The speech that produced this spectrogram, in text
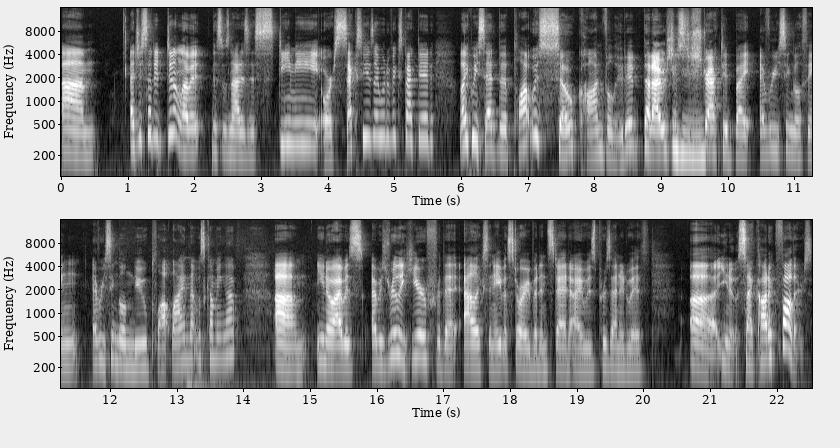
Um, I just said it didn't love it. This was not as steamy or sexy as I would have expected. Like we said, the plot was so convoluted that I was just mm-hmm. distracted by every single thing, every single new plot line that was coming up. Um, you know, I was I was really here for the Alex and Ava story, but instead I was presented with uh, you know, psychotic fathers,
